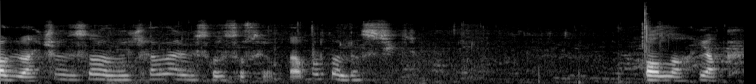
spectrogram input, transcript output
Abi bak şimdi sana mükemmel bir soru soracağım. Ben buradan nasıl çıkacağım? Allah yak.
